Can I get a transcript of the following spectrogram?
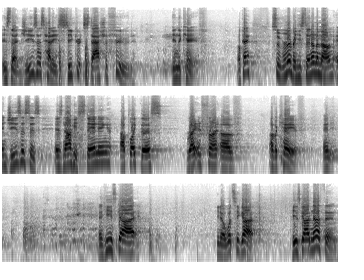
is that Jesus had a secret stash of food in the cave. Okay? So remember, he's standing on a mountain, and Jesus is, is now he's standing up like this, right in front of, of a cave. And, and he's got, you know, what's he got? He's got nothing.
